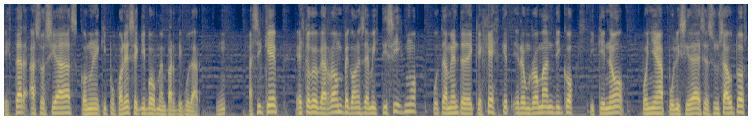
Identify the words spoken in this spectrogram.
estar asociadas con un equipo, con ese equipo en particular. Así que esto creo que rompe con ese misticismo justamente de que Hesketh era un romántico y que no ponía publicidades en sus autos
